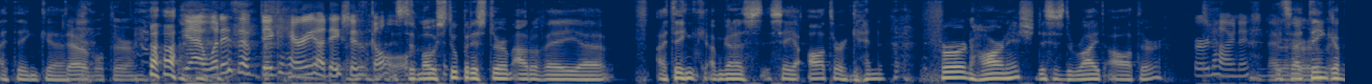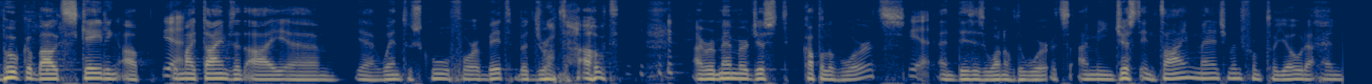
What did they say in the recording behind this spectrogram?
I think uh, Terrible term. yeah. What is a big, hairy, audacious goal? it's the most stupidest term out of a. Uh, f- I think I'm gonna s- say a author again, Verne Harnish. This is the right author. Verne Harnish. Never it's I of think a book about scaling up. Yeah. In my times that I um, yeah went to school for a bit but dropped out, I remember just a couple of words. Yeah. And this is one of the words. I mean, just in time management from Toyota and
